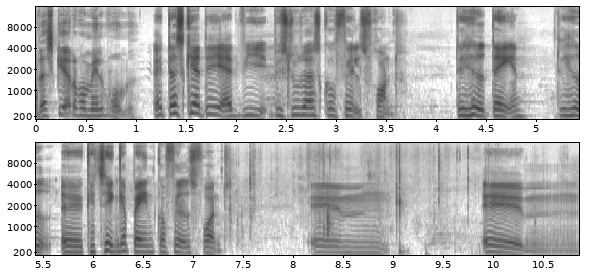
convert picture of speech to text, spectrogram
Hvad sker der på Mellemrummet? Øh, Der sker det, at vi beslutter os at gå fælles front. Det hed dagen. Det hed øh, Katinka Band går fælles front. Øhm, øhm,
